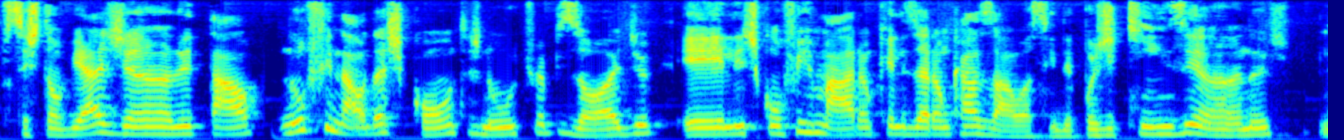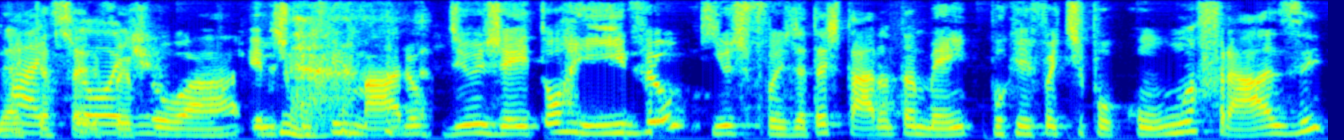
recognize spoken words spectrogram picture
vocês estão viajando e tal. No final das contas, no último episódio, eles confirmaram que eles eram um casal, assim, depois de 15 anos, né, Ai, que a série ódio. foi pro ar, eles confirmaram de um jeito horrível, que os fãs detestaram também, porque foi tipo com uma frase,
